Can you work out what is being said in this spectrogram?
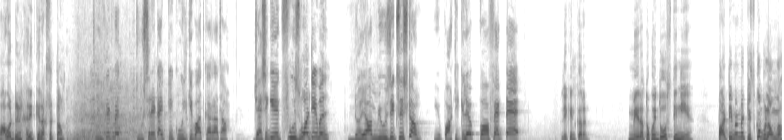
पावर ड्रिल खरीद के रख सकता हूँ। टूलकिट में दूसरे टाइप के कूल की बात कर रहा था। जैसे कि एक फूसबॉल टेबल नया म्यूज़िक सिस्टम ये पार्टी के लिए परफेक्ट है। लेकिन करण मेरा तो कोई दोस्त ही नहीं है। पार्टी में मैं किसको बुलाऊँगा?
